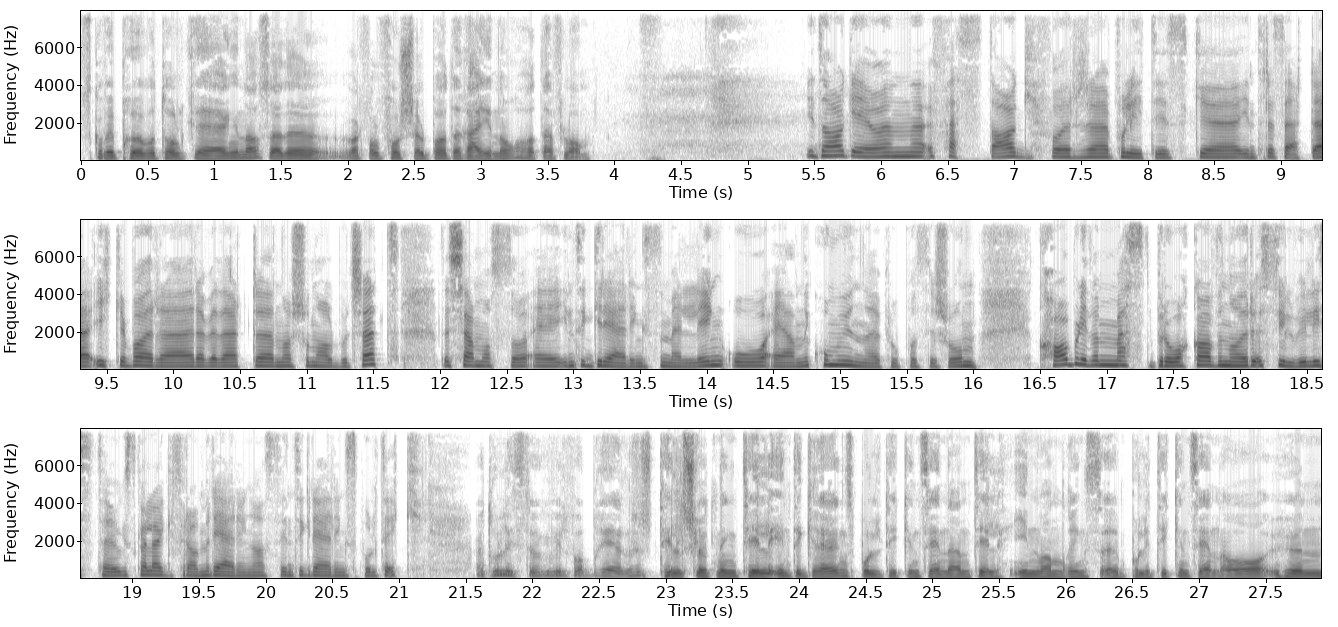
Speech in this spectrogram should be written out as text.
skal vi prøve å tolke regjeringen, da, så er det i hvert fall forskjell på at det regner og at det er flom. I dag er jo en festdag for eh, politisk eh, interesserte. Ikke bare revidert eh, nasjonalbudsjett. Det kommer også en integreringsmelding og en kommuneproposisjon. Hva blir det mest bråk av når Sylvi Listhaug skal legge fram regjeringas integreringspolitikk? Jeg tror Listhaug vil få bredere tilslutning til integreringspolitikken sin enn til innvandringspolitikken sin. Og hun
